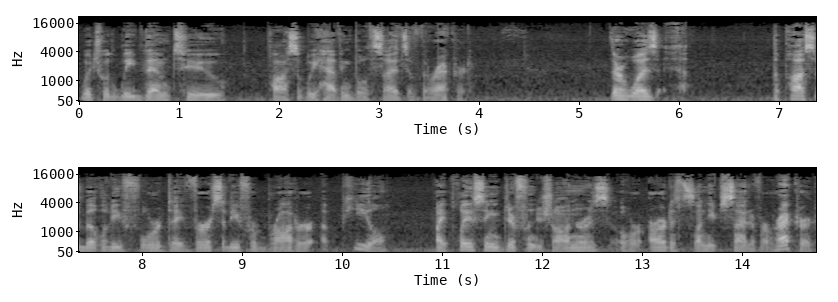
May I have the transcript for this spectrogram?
which would lead them to possibly having both sides of the record. There was the possibility for diversity for broader appeal by placing different genres or artists on each side of a record,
